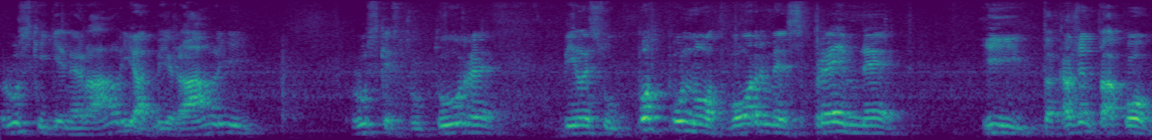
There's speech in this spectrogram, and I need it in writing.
Ruski generali, admirali, ruske strukture bile su potpuno otvorene, spremne i, da kažem tako,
